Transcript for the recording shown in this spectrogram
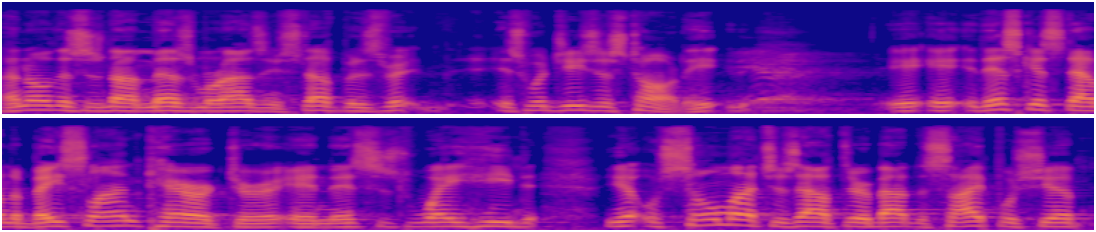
I know this is not mesmerizing stuff, but it's, it's what Jesus taught. He, it, it, this gets down to baseline character, and this is the way he, you know, so much is out there about discipleship.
